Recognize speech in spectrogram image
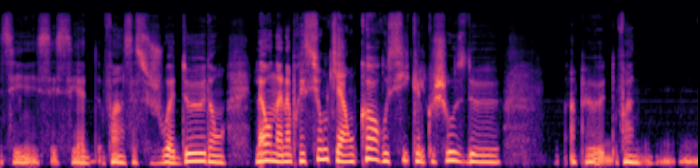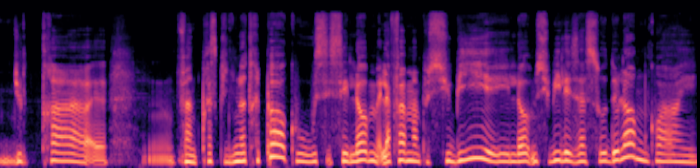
c'est, c'est, enfin, ça se joue à deux. Dans là, on a l'impression qu'il y a encore aussi quelque chose de un peu, enfin, d'ultra, euh, enfin, presque d'une autre époque où c'est l'homme, la femme un peu subit et l'homme subit les assauts de l'homme, quoi. Et,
